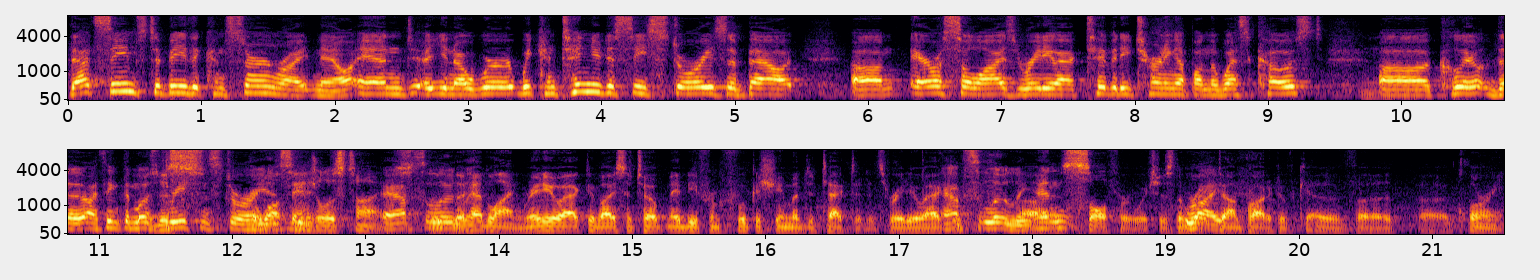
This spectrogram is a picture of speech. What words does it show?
That seems to be the concern right now, and uh, you know we're, we continue to see stories about um, aerosolized radioactivity turning up on the west coast. Uh, clear, the, I think the most This- recent story the Los Angeles Times. Absolutely. The headline, radioactive isotope may be from Fukushima detected. It's radioactive Absolutely, uh, and- sulfur, which is the Right. breakdown product of, of uh, uh, chlorine,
